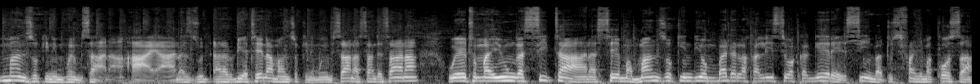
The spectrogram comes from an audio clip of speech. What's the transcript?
Manzoki ni muhimu sana. Haya, anarudia tena Manzoki ni muhimu sana. Asante sana. wetu Mayunga Sita anasema Manzoki ndio mbadala halisi wa Kagere. Simba tusifanye makosa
